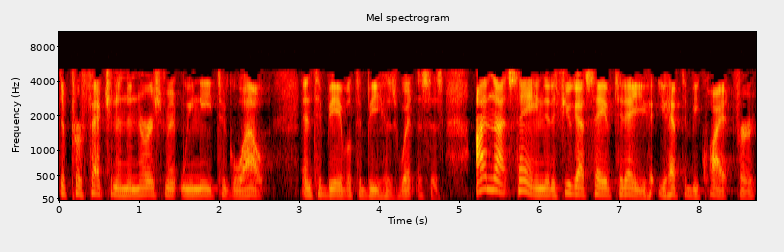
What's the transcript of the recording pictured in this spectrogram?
the perfection and the nourishment we need to go out and to be able to be his witnesses. I'm not saying that if you got saved today, you, you have to be quiet for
